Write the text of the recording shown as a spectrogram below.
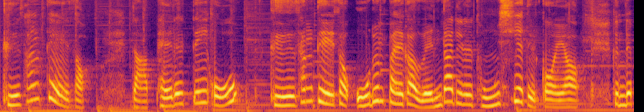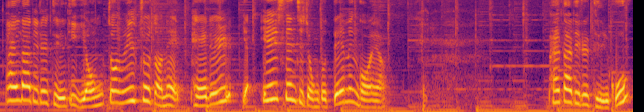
그 상태에서 자 배를 떼고 그 상태에서 오른팔과 왼다리를 동시에 들 거예요. 근데 팔다리를 들기 0.1초 전에 배를 1cm 정도 떼는 거예요. 팔다리를 들고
